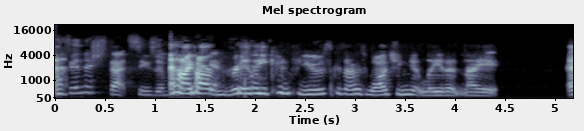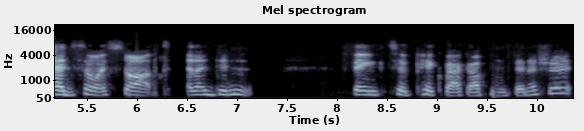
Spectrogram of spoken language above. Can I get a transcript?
I finished that season. and I got really confused because I was watching it late at night, and so I stopped, and I didn't think to pick back up and finish it.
